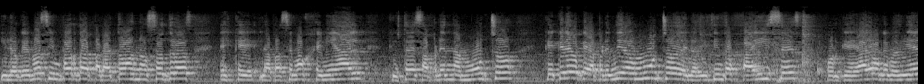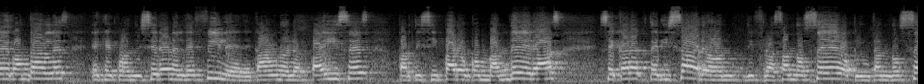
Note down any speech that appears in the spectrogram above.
y lo que más importa para todos nosotros es que la pasemos genial, que ustedes aprendan mucho que creo que aprendieron mucho de los distintos países, porque algo que me olvidé de contarles es que cuando hicieron el desfile de cada uno de los países, participaron con banderas, se caracterizaron disfrazándose o pintándose,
